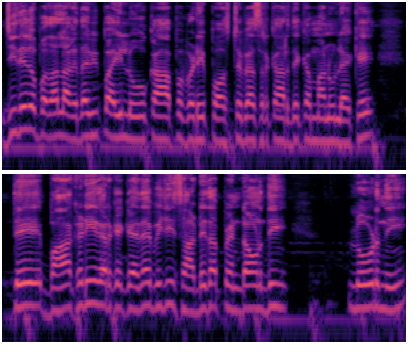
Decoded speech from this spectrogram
ਜਿਹਦੇ ਤੋਂ ਪਤਾ ਲੱਗਦਾ ਵੀ ਭਾਈ ਲੋਕ ਆਪ ਬੜੇ ਪੋਜ਼ਿਟਿਵ ਆ ਸਰਕਾਰ ਦੇ ਕੰਮਾਂ ਨੂੰ ਲੈ ਕੇ। ਤੇ ਬਾਂਹ ਖੜੀਆਂ ਕਰਕੇ ਕਹਿੰਦੇ ਵੀ ਜੀ, ਸਾਡੇ ਤਾਂ ਪਿੰਡ ਆਉਣ ਦੀ ਲੋੜ ਨਹੀਂ।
